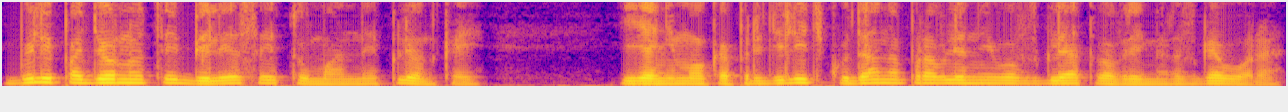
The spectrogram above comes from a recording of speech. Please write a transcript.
были подернуты белесой туманной пленкой, я не мог определить, куда направлен его взгляд во время разговора.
